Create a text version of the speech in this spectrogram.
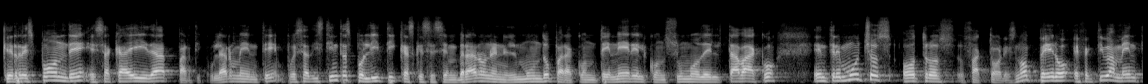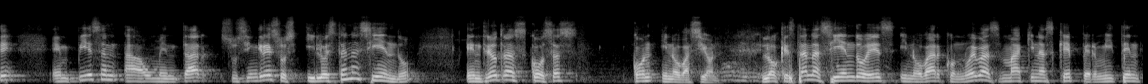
que responde esa caída particularmente pues a distintas políticas que se sembraron en el mundo para contener el consumo del tabaco, entre muchos otros factores, ¿no? Pero efectivamente empiezan a aumentar sus ingresos y lo están haciendo entre otras cosas con innovación. Lo que están haciendo es innovar con nuevas máquinas que permiten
